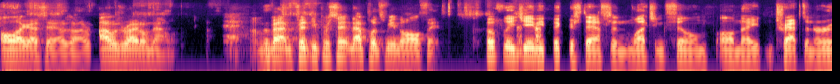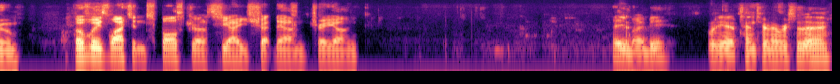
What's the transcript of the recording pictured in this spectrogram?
All I gotta say, I was I was right on that one. I'm batting fifty percent. That puts me in the Hall of Fame. Hopefully, JB Bickerstaff's been watching film all night, trapped in a room. Hopefully, he's watching Spoelstra, see how you shut down Trae Young. Hey, you might be. What do you have? 10 turnovers today?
